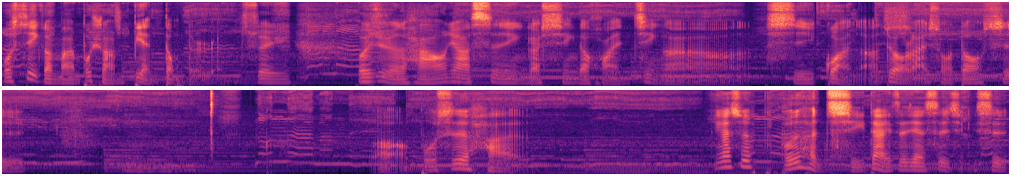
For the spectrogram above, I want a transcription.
我是一个蛮不喜欢变动的人，所以我就觉得好像要适应一个新的环境啊、习惯啊，对我来说都是。呃，不是很，应该是不是很期待这件事情是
